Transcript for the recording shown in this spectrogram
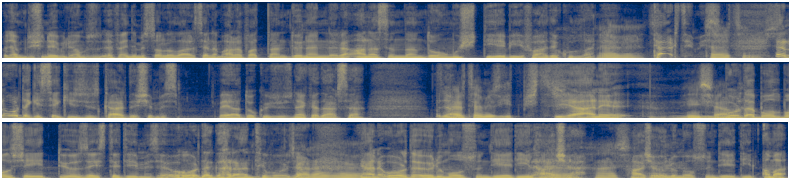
hocam düşünebiliyor musunuz? Efendimiz sallallahu aleyhi ve sellem Arafat'tan dönenlere anasından doğmuş diye bir ifade kullanıyor. Evet. Tertemiz. Tertemiz. Yani oradaki 800 kardeşimiz veya 900 ne kadarsa hocam, tertemiz gitmiştir. Yani İnşallah. Burada bol bol şehit diyoruz ya istediğimize. Orada garanti bu hocam. Garan, evet. Yani orada ölüm olsun diye değil haşa. Evet, haşa, haşa evet. ölüm olsun diye değil. Ama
